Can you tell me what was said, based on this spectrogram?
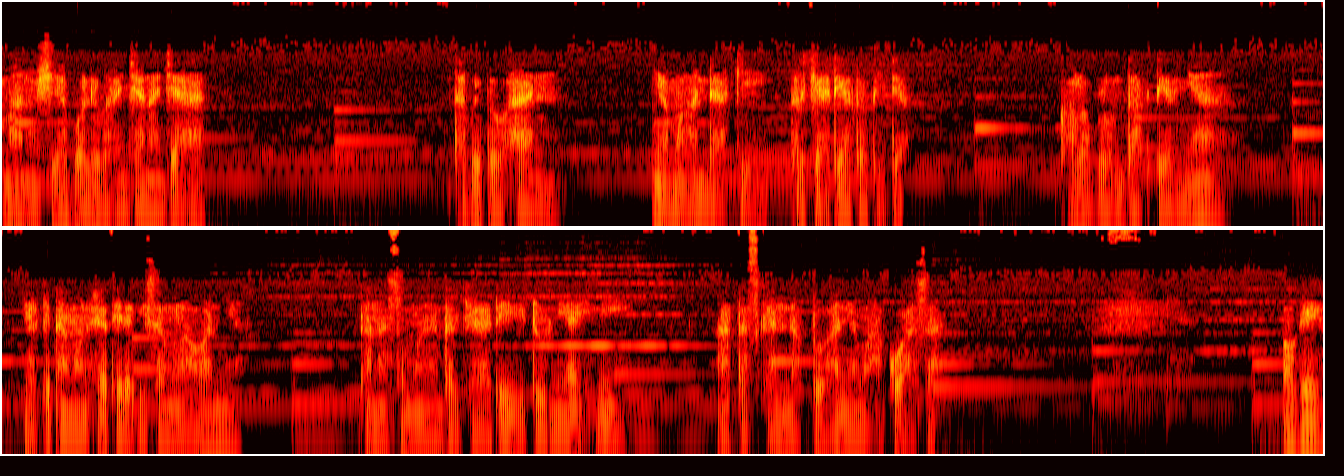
manusia boleh berencana jahat. Tapi Tuhan yang menghendaki terjadi atau tidak. Kalau belum takdirnya, ya kita manusia tidak bisa melawannya. Karena semua yang terjadi di dunia ini atas kehendak Tuhan yang Maha Kuasa. Oke,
